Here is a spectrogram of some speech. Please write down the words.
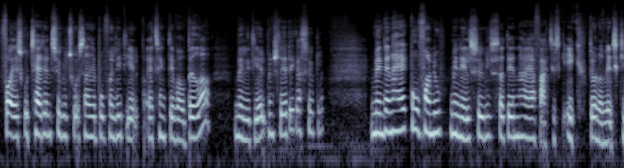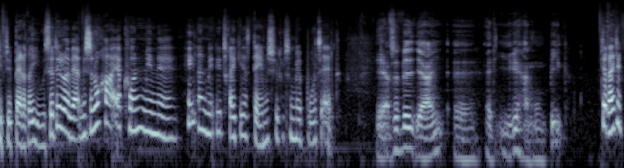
for at jeg skulle tage den cykeltur, så havde jeg brug for lidt hjælp. Og jeg tænkte, det var jo bedre med lidt hjælp end slet ikke at cykle. Men den har jeg ikke brug for nu, min elcykel, så den har jeg faktisk ikke. Det var noget med at skifte et batteri ud, så det var værd. Men så nu har jeg kun min øh, helt almindelige 3 damecykel, som jeg bruger til alt. Ja, og så ved jeg, øh, at I ikke har nogen bil. Det er rigtigt.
